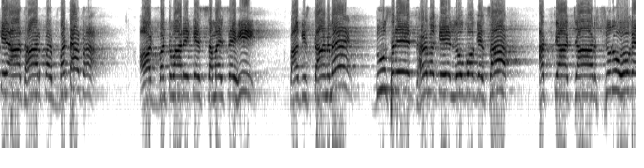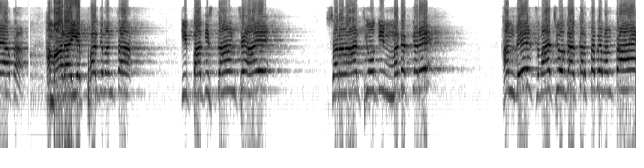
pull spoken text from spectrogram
के आधार पर बंटा था और बंटवारे के समय से ही पाकिस्तान में दूसरे धर्म के लोगों के साथ अत्याचार शुरू हो गया था। हमारा ये फ़र्ज़ बनता कि पाकिस्तान से आए, शरणार्थियों की मदद करें। हम देशवासियों का कर्तव्य बनता है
